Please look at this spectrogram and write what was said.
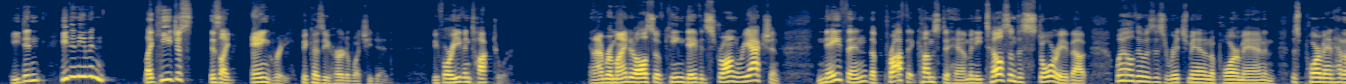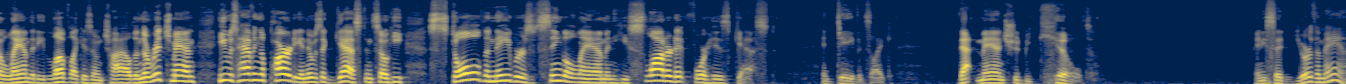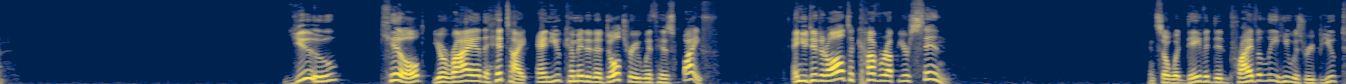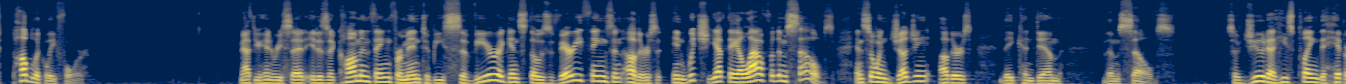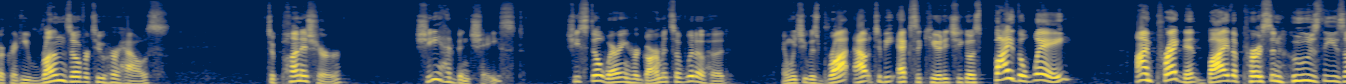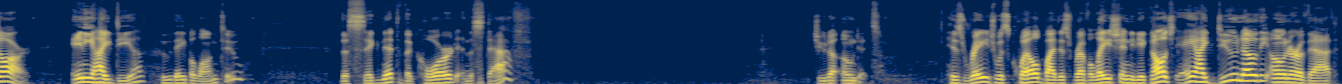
He didn't, he didn't even, like, he just is like angry because he heard of what she did before he even talked to her. And I'm reminded also of King David's strong reaction. Nathan, the prophet, comes to him and he tells him the story about, well, there was this rich man and a poor man, and this poor man had a lamb that he loved like his own child. And the rich man, he was having a party and there was a guest, and so he stole the neighbor's single lamb and he slaughtered it for his guest. And David's like, that man should be killed. And he said, You're the man. You killed Uriah the Hittite and you committed adultery with his wife. And you did it all to cover up your sin. And so, what David did privately, he was rebuked publicly for. Matthew Henry said, It is a common thing for men to be severe against those very things in others in which yet they allow for themselves. And so, in judging others, they condemn themselves. So Judah, he's playing the hypocrite. He runs over to her house to punish her. She had been chaste. She's still wearing her garments of widowhood. And when she was brought out to be executed, she goes, By the way, I'm pregnant by the person whose these are. Any idea who they belong to? The signet, the cord, and the staff? Judah owned it. His rage was quelled by this revelation, and he acknowledged, Hey, I do know the owner of that.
